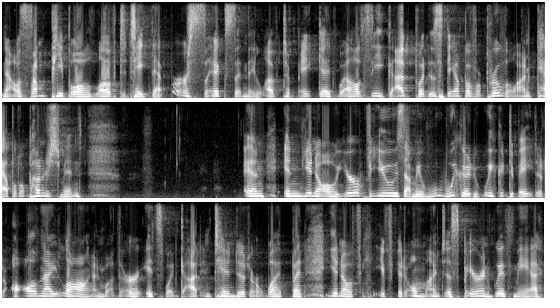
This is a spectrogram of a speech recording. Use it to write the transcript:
Now, some people love to take that verse six and they love to make it, well, see, God put a stamp of approval on capital punishment. And, and you know your views. I mean, we could we could debate it all night long on whether it's what God intended or what. But you know, if, if you don't mind just bearing with me, I,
